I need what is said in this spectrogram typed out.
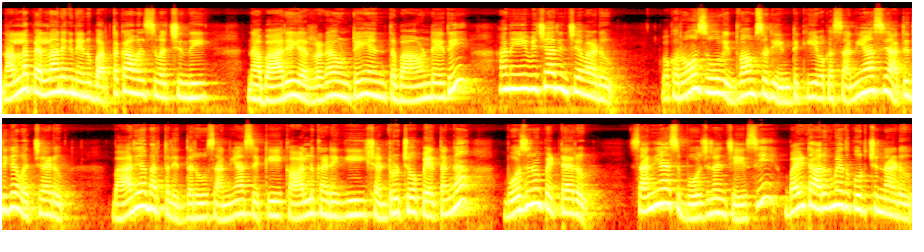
నల్ల పెళ్ళానికి నేను భర్త కావలసి వచ్చింది. నా భార్య ఎర్రగా ఉంటే ఎంత బాగుండేది అని విచారించేవాడు. ఒకరోజు విద్వాంసుడి ఇంటికి ఒక సన్యాసి అతిథిగా వచ్చాడు. భార్యాభర్తలిద్దరూ సన్యాసికి కాళ్ళు కడిగి షడ్రుచోపేతంగా భోజనం పెట్టారు. సన్యాసి భోజనం చేసి బయట అరుగు మీద కూర్చున్నాడు.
